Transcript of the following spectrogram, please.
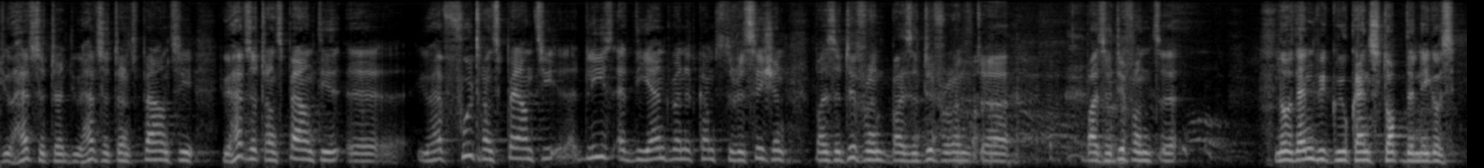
You have the you have the transparency. You have the transparency. Uh, you have full transparency, at least at the end, when it comes to decision by the different by the different uh, by the different. Uh, no, then we, you can stop the negotiation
